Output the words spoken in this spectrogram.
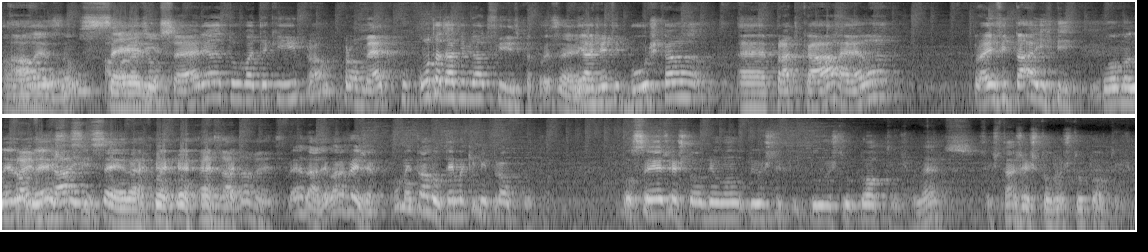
A uma lesão a uma séria. lesão séria, tu vai ter que ir para o médico por conta da atividade física. Pois é. E a gente busca é, praticar ela para evitar ir. De uma maneira Pra honesta e sincera. Exatamente. Verdade. Agora veja, vamos entrar num tema que me preocupa. Você é gestor de um, de um instituto, do Instituto do Autismo, né? Você está gestor no Instituto do Autismo.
